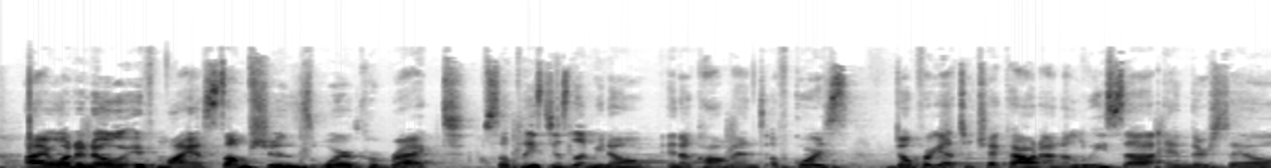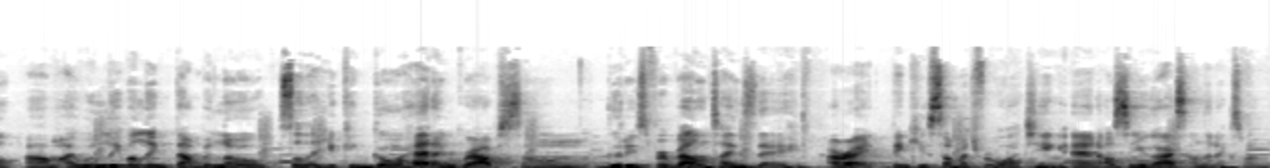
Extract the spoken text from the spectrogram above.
I want to know if my assumptions were correct, so please just let me know in a comment. Of course, don't forget to check out Ana Luisa and their sale. Um, I will leave a link down below so that you can go ahead and grab some goodies for Valentine's Day. Alright, thank you so much for watching and I'll see you guys on the next one.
